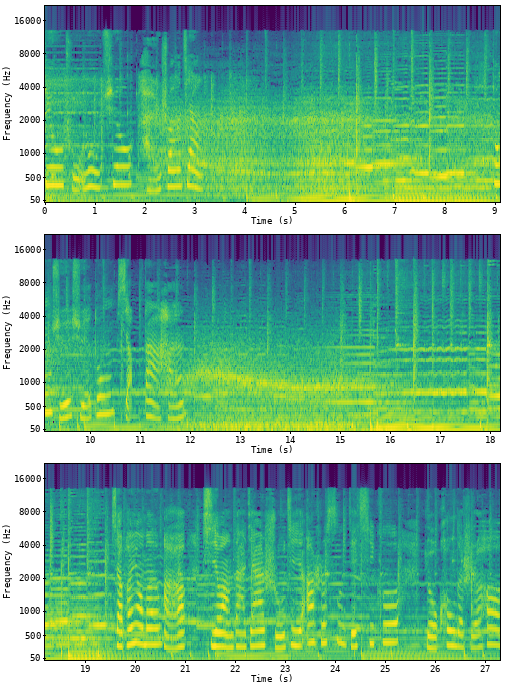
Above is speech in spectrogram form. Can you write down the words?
秋处露秋寒霜降，冬雪雪冬小大寒。小朋友们好，希望大家熟记二十四节气歌。有空的时候，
